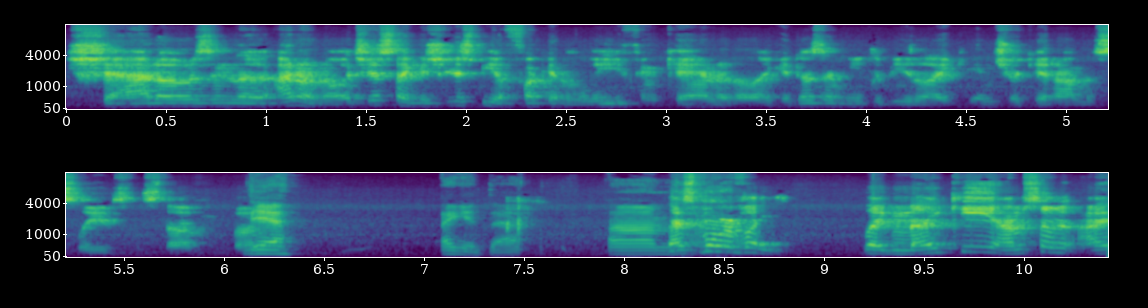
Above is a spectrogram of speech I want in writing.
shadows in the I don't know. It's just like it should just be a fucking leaf in Canada. Like it doesn't need to be like intricate on the sleeves and stuff. But Yeah, I get that. Um, That's more of like like Nike. I'm so I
